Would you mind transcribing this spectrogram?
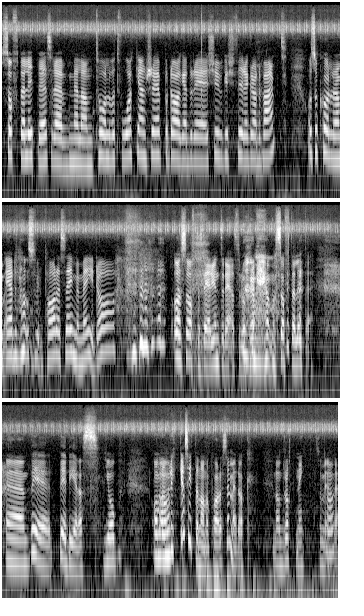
softar lite sådär mellan 12 och 2 kanske på dagar då det är 20-24 grader varmt. Och så kollar de, är det någon som vill para sig med mig idag? och så oftast är det ju inte det, så då åker de hem och softar lite. Eh, Det är, det är deras jobb. Om Ja. de lyckas hitta någon att para sig med dock, någon drottning som är Ja. ute,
